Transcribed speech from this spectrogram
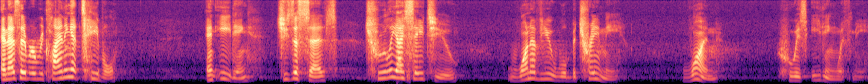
And as they were reclining at table and eating, Jesus says, Truly I say to you, one of you will betray me, one who is eating with me.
